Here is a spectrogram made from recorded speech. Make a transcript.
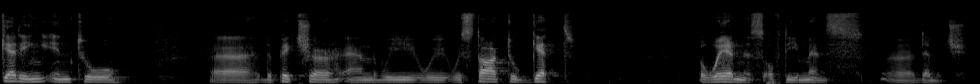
getting into uh, the picture and we, we, we start to get awareness of the immense uh, damage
